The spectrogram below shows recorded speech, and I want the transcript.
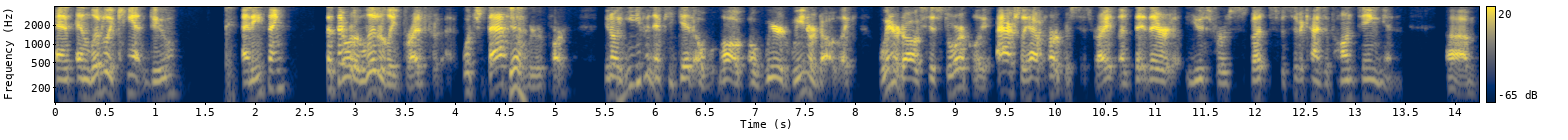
and and literally can't do anything that they were literally bred for that. Which that's Yeah. the weird part. You know, Mhm. even if you get a a weird wiener dog, like wiener dogs historically actually have purposes, right? Like they, they're used for spe- specific kinds of hunting and um,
